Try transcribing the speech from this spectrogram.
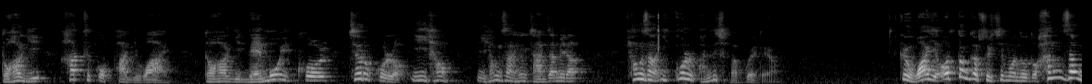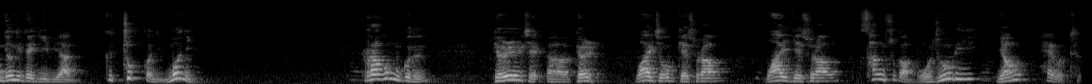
더하기 하트 곱하기 y 더하기 네모 이퀄 제로꼴로 이 형, 이 형상 형 잔자입니다. 형상 이 꼴을 반드시 바꿔야 돼요. 그리고 y에 어떤 값을 집어넣어도 항상 0이 되기 위한 그 조건이 뭐니? 라고 묻거든. 별, 제, 어, 별 y 제곱 개수랑 y 개수랑 상수가 모조리 0 have to.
